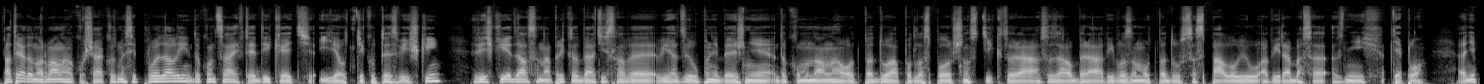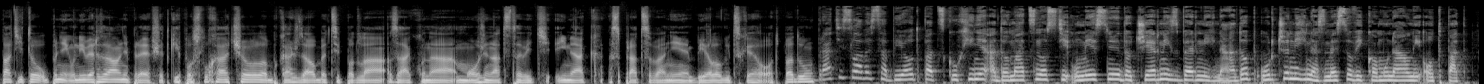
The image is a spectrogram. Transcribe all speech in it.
Patria do normálneho koša, ako sme si povedali, dokonca aj vtedy, keď ide o tekuté zvyšky. Zvyšky jedál sa napríklad v Bratislave vyhadzujú úplne bežne do komunálneho odpadu a podľa spoločnosti, ktorá sa zaoberá vývozom odpadu, sa spálujú a vyrába sa z nich teplo. Neplatí to úplne univerzálne pre všetkých poslucháčov, lebo každá obec si podľa zákona môže nadstaviť inak spracovanie biologického odpadu. V Bratislave sa bioodpad z kuchyne a domácnosti umiestňuje do čiernych zberných nádob určených na zmesový komunálny odpad.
